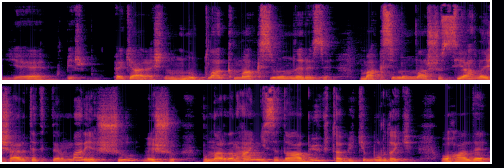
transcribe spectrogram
y1. Pekala şimdi mutlak maksimum neresi? Maksimumlar şu siyahla işaretlediklerim var ya şu ve şu. Bunlardan hangisi daha büyük? Tabii ki buradaki. O halde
